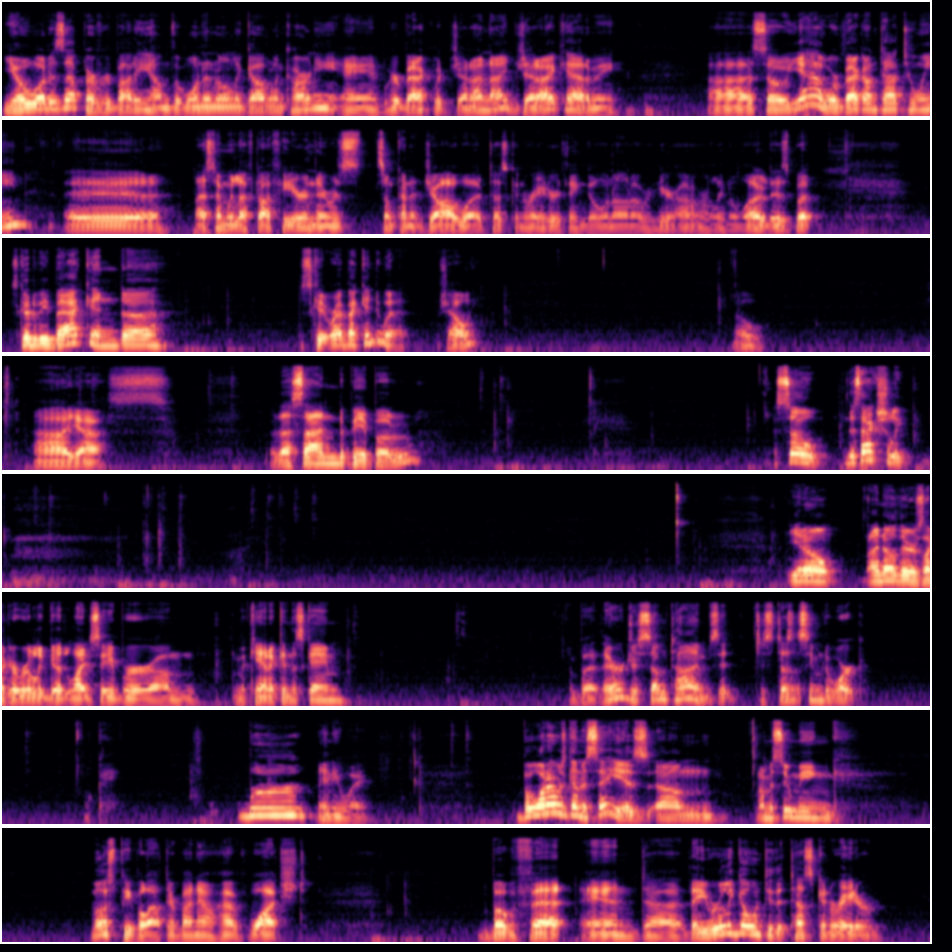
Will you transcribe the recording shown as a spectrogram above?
Yo, what is up, everybody? I'm the one and only Goblin Carny, and we're back with Jedi Knight Jedi Academy. Uh, so yeah, we're back on Tatooine. Uh, last time we left off here, and there was some kind of Jawa Tusken Raider thing going on over here. I don't really know what it is, but it's good to be back, and uh, let's get right back into it, shall we? Oh. Uh, yes. The Sand People. So, this actually... You know, I know there's like a really good lightsaber um, mechanic in this game. But there are just sometimes it just doesn't seem to work. Okay. Brr. Anyway. But what I was going to say is, um, I'm assuming most people out there by now have watched Boba Fett, and uh, they really go into the Tusken Raider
